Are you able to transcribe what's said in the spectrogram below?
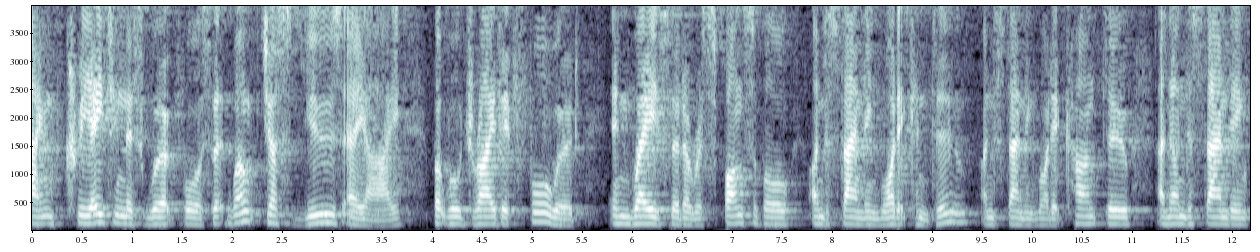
and creating this workforce that won't just use AI, but will drive it forward in ways that are responsible, understanding what it can do, understanding what it can't do, and understanding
